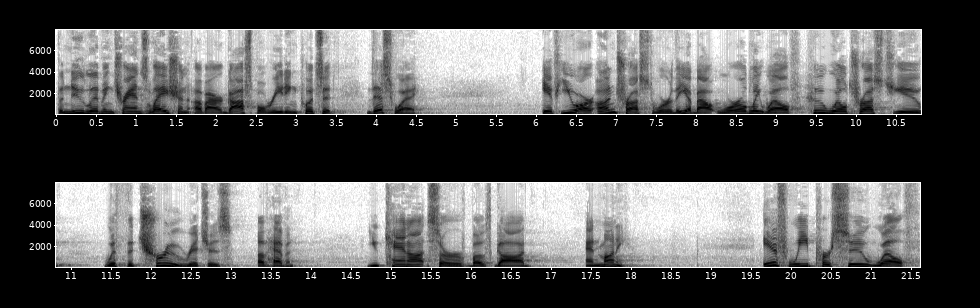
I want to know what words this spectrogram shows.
The New Living Translation of our gospel reading puts it this way If you are untrustworthy about worldly wealth, who will trust you with the true riches of heaven? You cannot serve both God and money. If we pursue wealth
